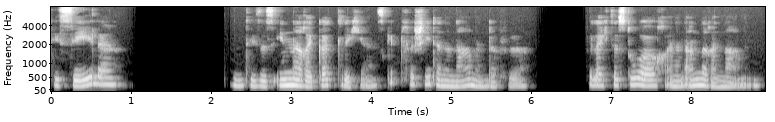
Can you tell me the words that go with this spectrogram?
Die Seele und dieses innere Göttliche, es gibt verschiedene Namen dafür. Vielleicht hast du auch einen anderen Namen.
